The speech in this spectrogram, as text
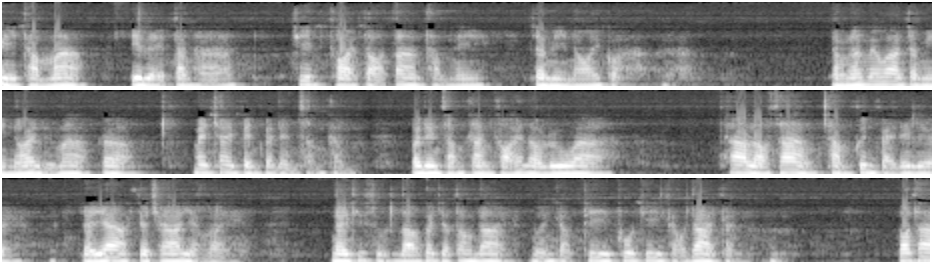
มีธรรมมากกิเลสตัณหาที่คอยต่อต้านธรรมนี้ จะมีน้อยกว่า ดังนั้นไม่ว่าจะมีน้อยหรือมากก็ไม่ใช่เป็นประเด็นสำคัญ ประเด็นสำคัญขอให้เรารู้ว่า ถ้าเราสร้างทำขึ้นไปเรื่อยๆจะยากจะช้าอย่างไร ในที่สุดเราก็จะต้องได้เหมือนกับที่ผู้ที่เขาได้กัน เพราะถ้า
